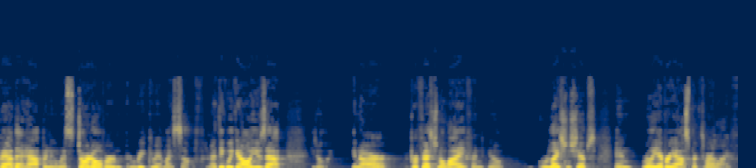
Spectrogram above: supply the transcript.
bad that happened I'm going to start over and recommit myself. And I think we can all use that, you know, in our professional life and, you know, relationships and really every aspect of our life.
